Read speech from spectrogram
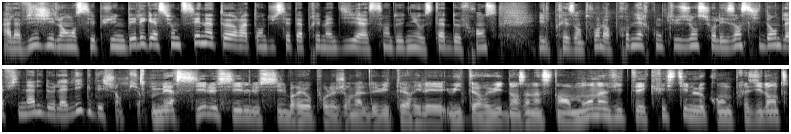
à la vigilance. Et puis une délégation de sénateurs attendue cet après-midi à Saint-Denis au Stade de France. Ils présenteront leurs premières conclusions sur les incidents de la finale de la Ligue des Champions. Merci Lucille. Lucille Bréau pour le journal de 8h. Il est 8h08 dans un instant. Mon invité, Christine Lecomte, présidente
